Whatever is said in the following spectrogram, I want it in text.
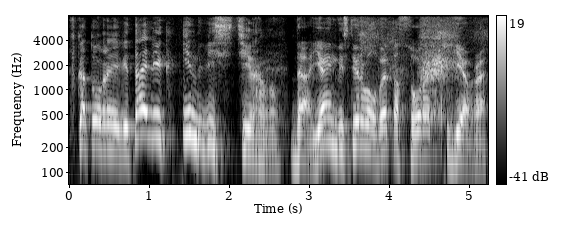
в которые Виталик инвестировал. Да, я инвестировал в это 40 евро.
